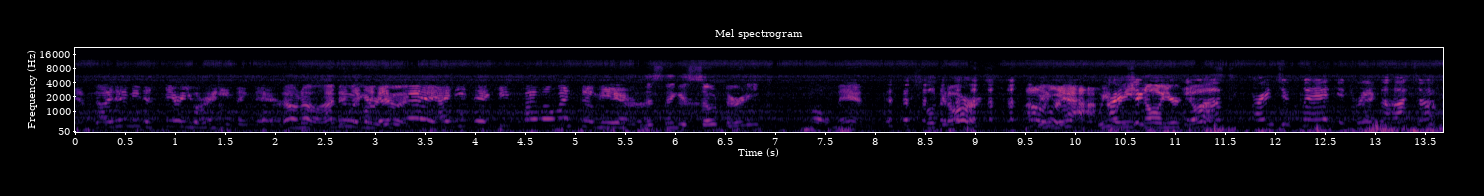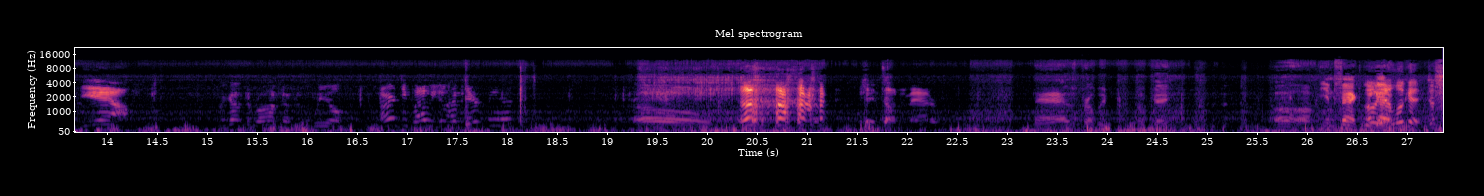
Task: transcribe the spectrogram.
Yeah. So I didn't mean to steer you or anything there. No, no, I knew It's what you were doing. Okay, I need to keep my momentum here. This thing is so dirty. Oh man. Look at ours. Oh We were- yeah. We were Aren't eating you- all your hey, dust. Bob, Aren't you glad you drank the hot tub? Yeah. I got the rock under the wheel. Aren't you glad we don't have an air cleaner? Oh. It doesn't matter. Nah, it was probably okay. Oh, in fact, we oh got yeah, look at just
